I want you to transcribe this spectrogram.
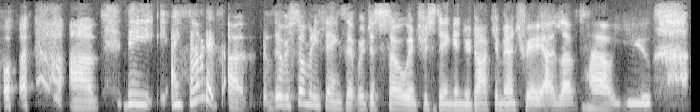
um, the I found it. Uh, there were so many things that were just so interesting in your documentary. I loved how you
